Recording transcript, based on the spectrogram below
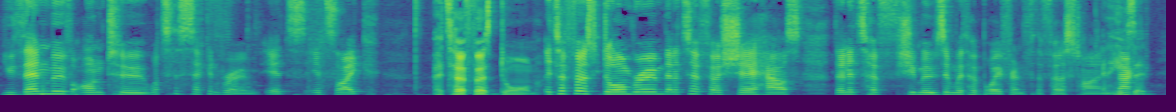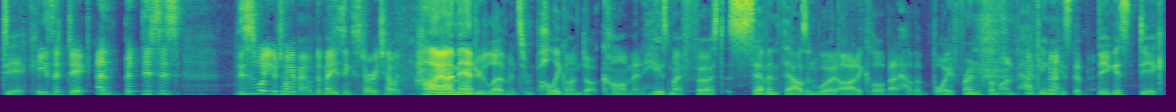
You then move on to what's the second room? It's it's like It's her first dorm. it's her first dorm room. Then it's her first share house. Then it's her she moves in with her boyfriend for the first time. And he's That- a dick. he's a dick. And but this is this is what you're talking about with amazing storytelling. Hi, I'm Andrew Levins from Polygon.com, and here's my first 7,000 word article about how the boyfriend from Unpacking is the biggest dick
